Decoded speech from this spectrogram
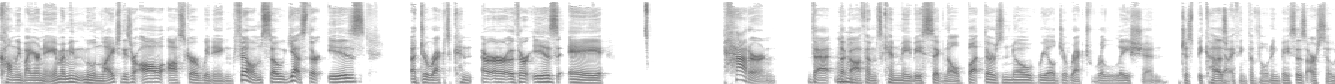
Call Me by Your Name. I mean, Moonlight. These are all Oscar-winning films. So yes, there is a direct con- or, or there is a pattern that the mm-hmm. Gothams can maybe signal, but there's no real direct relation just because I think the voting bases are so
